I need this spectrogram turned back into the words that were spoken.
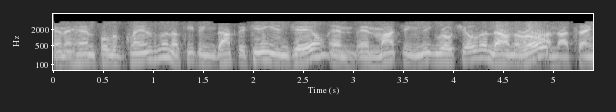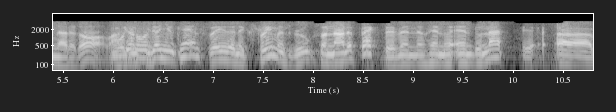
and a handful of Klansmen are keeping Dr. King in jail and, and marching Negro children down the road? I'm not saying that at all. Well, you, then you can't say that extremist groups are not effective and, and, and do not uh,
